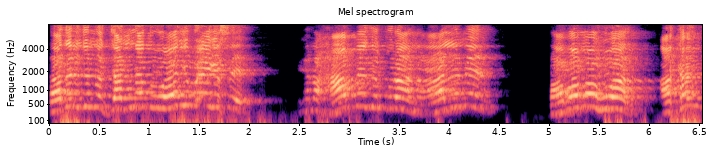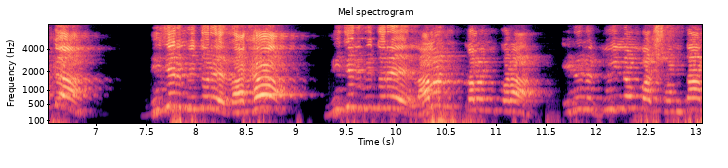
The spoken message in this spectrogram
তাদের জন্য জান্নাত ওয়াজিব হয়ে গেছে। এখানে হাফেজ কোরআন আলেমের বাবা মা হওয়ার আকাঙ্ক্ষা নিজের ভিতরে রাখা, নিজের ভিতরে লালন পালন করা, এটা হলো দুই নম্বর সন্তান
